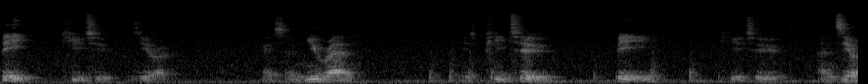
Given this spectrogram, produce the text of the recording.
B Q2 0. Okay, so new rev is P2 B Q2 and 0.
